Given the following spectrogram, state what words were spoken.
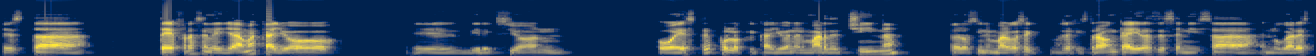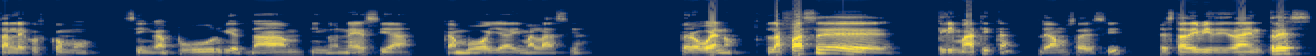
Esta tefra se le llama, cayó en dirección oeste, por lo que cayó en el mar de China, pero sin embargo se registraron caídas de ceniza en lugares tan lejos como Singapur, Vietnam, Indonesia, Camboya y Malasia. Pero bueno, la fase climática, le vamos a decir, está dividida en tres.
